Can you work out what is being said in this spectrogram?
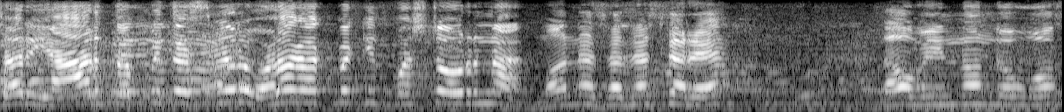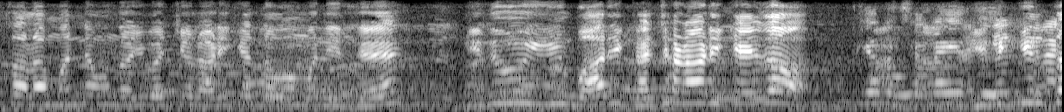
ಸರ್, ಯಾರು ತಪ್ಪಿತಸ್ಥರು ಒಳಗೆ ಹಾಕ್ಬೇಕಿತ್ತು ಫಸ್ಟ್ ಅವ್ರನ್ನ. ಮಾನ್ಯ ಸದಸ್ಯರೇ ನಾವು ಇನ್ನೊಂದು ಹೋದ್ಸಲ ಮೊನ್ನೆ ಒಂದು ಐವತ್ತು ಚೀಲ ಅಡಿಕೆ ತಗೊಂಡ್ಬಂದಿದ್ದೆ ಇದು ಈ ಬಾರಿ ಕಚ್ಚಡ ಅಡಿಕೆ ಇದು. ಇದಕ್ಕಿಂತ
